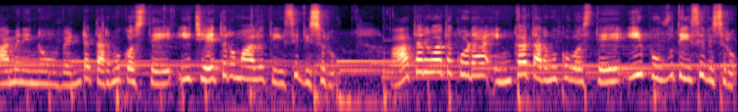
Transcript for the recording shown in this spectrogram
ఆమె నిన్ను వెంట తరుముకొస్తే ఈ చేతు రుమాలు తీసి విసురు. ఆ తర్వాత కూడా ఇంకా తరుముకు వస్తే ఈ పువ్వు తీసి విసురు.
